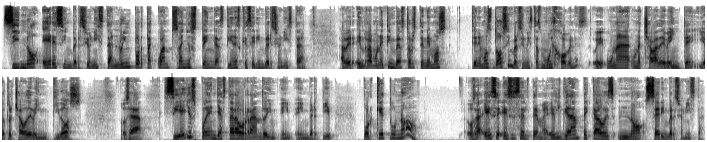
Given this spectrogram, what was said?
si no eres inversionista. No importa cuántos años tengas, tienes que ser inversionista. A ver, en Ramonet Investors tenemos tenemos dos inversionistas muy jóvenes, eh, una, una chava de 20 y otro chavo de 22. O sea, si ellos pueden ya estar ahorrando e, invertir, ¿por qué tú no? O sea, ese, ese, es el tema. El gran pecado es no ser inversionista.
